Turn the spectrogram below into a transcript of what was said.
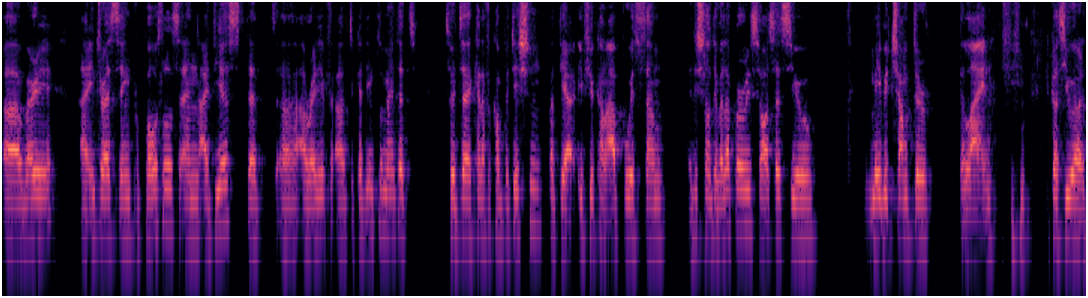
uh, very uh, interesting proposals and ideas that uh, are ready uh, to get implemented. So it's a kind of a competition. But yeah, if you come up with some additional developer resources, you maybe jump the the line because you are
